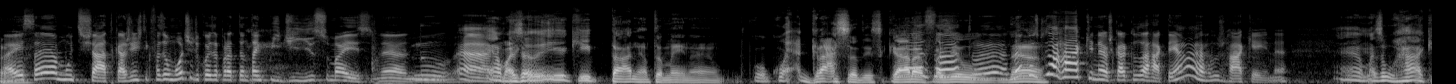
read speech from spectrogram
Aí isso aí é muito chato, cara. A gente tem que fazer um monte de coisa pra tentar impedir isso, mas, né... No, É, é, mas aí que tá, né, também, né? Qual, é a graça desse cara é, fazer exato, o. é. Não né? é coisa que usa hack, né? Os caras que usam hack. Tem ah, os hack aí, né? É, mas o hack,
